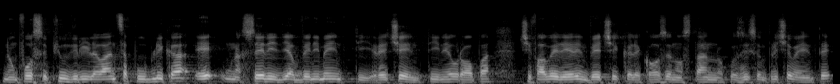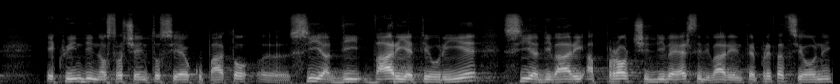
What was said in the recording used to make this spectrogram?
non fosse più di rilevanza pubblica e una serie di avvenimenti recenti in Europa ci fa vedere invece che le cose non stanno così semplicemente e quindi il nostro centro si è occupato eh, sia di varie teorie, sia di vari approcci diversi, di varie interpretazioni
